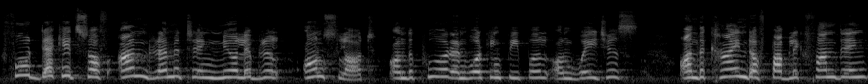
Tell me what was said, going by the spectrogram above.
Four decades of unremitting neoliberal onslaught on the poor and working people, on wages, on the kind of public funding,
